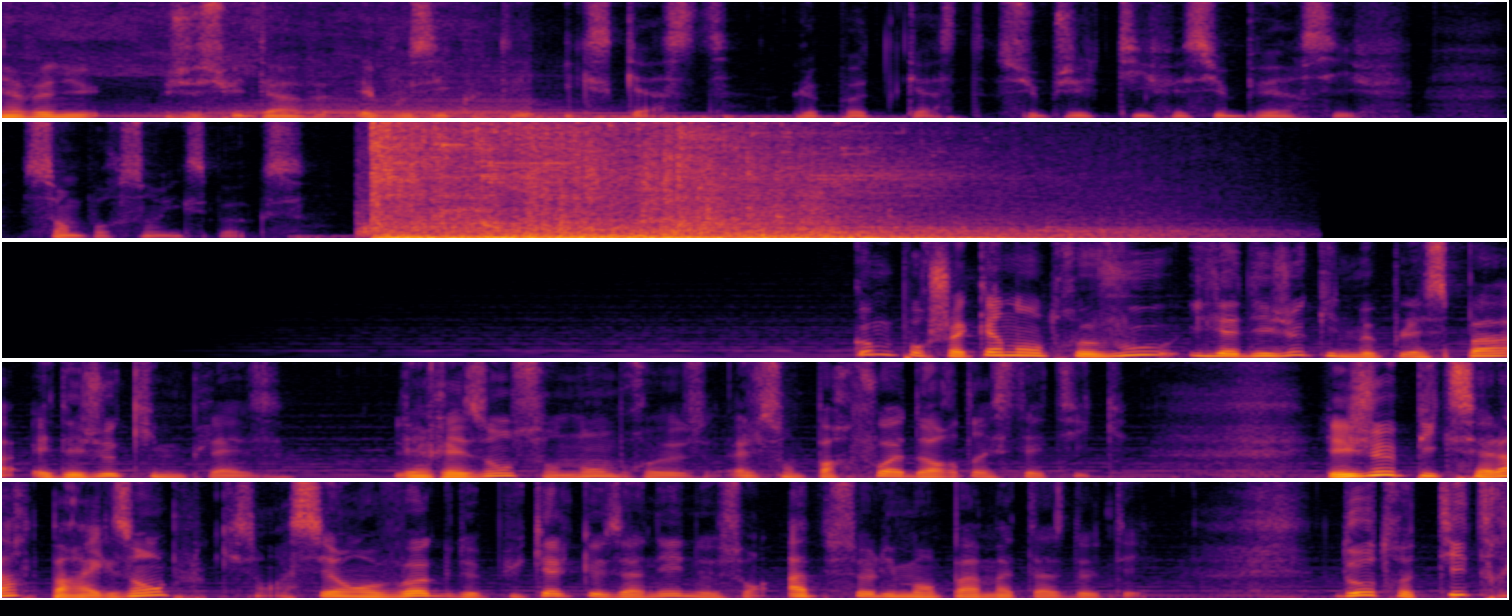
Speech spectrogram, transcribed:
Bienvenue, je suis Dave et vous écoutez Xcast, le podcast subjectif et subversif, 100% Xbox. Comme pour chacun d'entre vous, il y a des jeux qui ne me plaisent pas et des jeux qui me plaisent. Les raisons sont nombreuses, elles sont parfois d'ordre esthétique. Les jeux pixel art par exemple, qui sont assez en vogue depuis quelques années, ne sont absolument pas ma tasse de thé. D'autres titres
